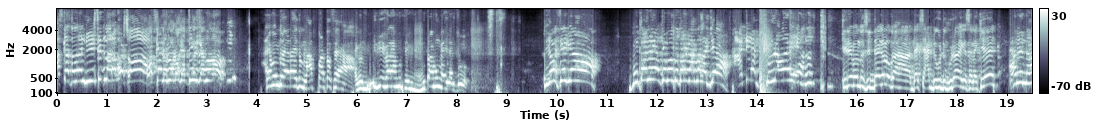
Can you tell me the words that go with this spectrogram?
আজকাল তোমরা নিশ্চিত মারা পড়ছো। আজকাল রোলকে তুই যাব আরে বন্ধু এরা একদম লাভ পারতাছে এখন মিরি বেলা মুতে মুতা হুঙ্গাই লাগবো। ইয়ো সেগা মুতা লই আছে বন্ধু তোর লাগবা লাগিয়া। আন্টি না ঘুরা মারি কিরে বন্ধু সিদ্ধা গেল গা দেখছে আড্ডি গুড্ডি ঘুরা হয়ে গেছে নাকি? আরে না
